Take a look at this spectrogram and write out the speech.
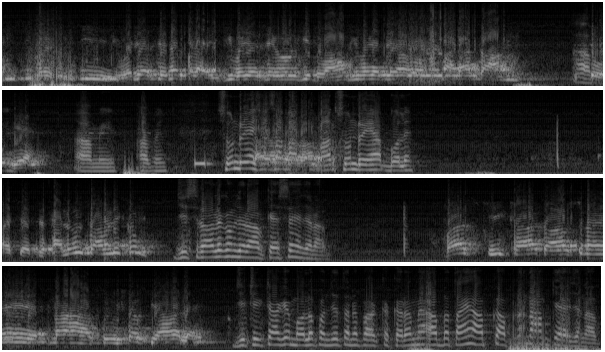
उनकी उनकी वजह से ना पढ़ाई की वजह से उनकी दुआओं की वजह से हमारा काम हो गया। आमीन आमीन। सुन रहे हैं शाह साहब आपकी बात सुन रहे हैं आप बोलें। अच्छा अच्छा। हेलो सलामकुम जी सलामकुम जनाब कैसे हैं जनाब? बस ठीक ठाक आप सुनाए अपना सूफी क्या हाल है। जी ठीक ठाक है मौला पंजतन पाक का करम है। आप बताएँ आपका अपना नाम क्या है जनाब?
